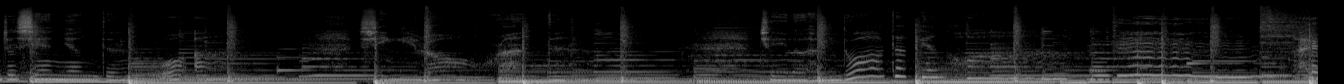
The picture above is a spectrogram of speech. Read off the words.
这些年的我啊，心已柔软的，起了很多的变化。嘿，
